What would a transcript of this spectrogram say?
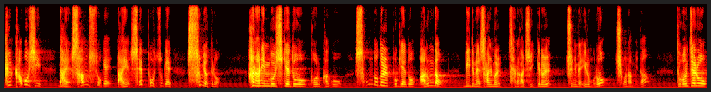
그 갑옷이 나의 삶 속에 나의 세포 속에 스며들어 하나님 보시기에도 거룩하고 성도들 보기에도 아름다운 믿음의 삶을 살아갈 수 있기를 주님의 이름으로 축원합니다. 두 번째로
